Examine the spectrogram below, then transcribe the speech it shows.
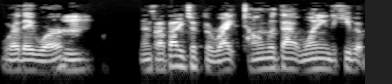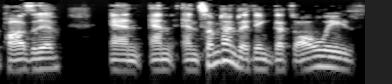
where they were. Mm-hmm. And so I thought he took the right tone with that, wanting to keep it positive and and and sometimes I think that's always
